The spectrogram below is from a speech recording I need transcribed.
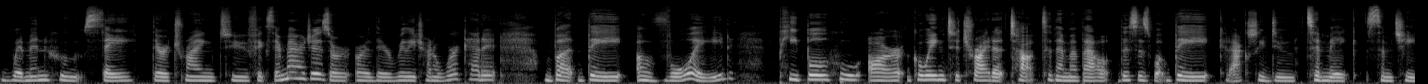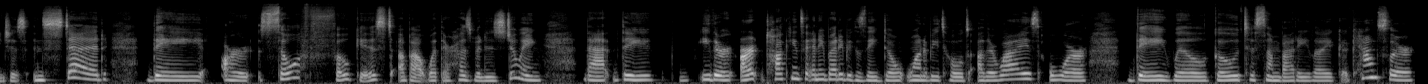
women who say they're trying to fix their marriages or, or they're really trying to work at it, but they avoid people who are going to try to talk to them about this is what they could actually do to make some changes. Instead, they are so focused about what their husband is doing that they either aren't talking to anybody because they don't want to be told otherwise, or they will go to somebody like a counselor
